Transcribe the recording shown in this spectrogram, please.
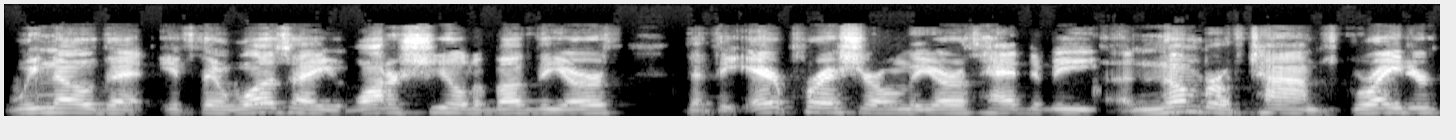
We know that if there was a water shield above the earth that the air pressure on the earth had to be a number of times greater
